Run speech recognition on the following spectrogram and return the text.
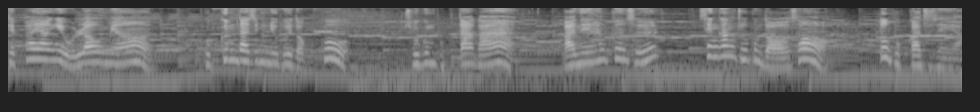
대파향이 올라오면 볶음 다짐육을 넣고 조금 볶다가 마늘 한 큰술, 생강 조금 넣어서 또 볶아주세요.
